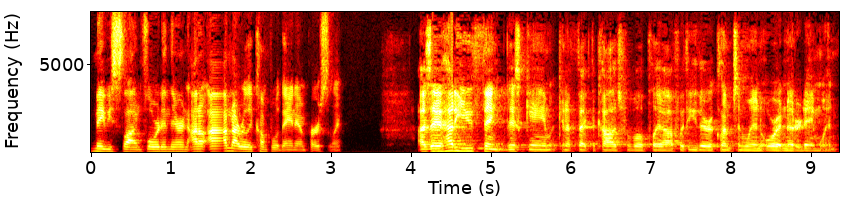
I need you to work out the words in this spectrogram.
maybe slotting Florida in there, and I don't I'm not really comfortable with A and M personally. Isaiah, how do you think this game can affect the college football playoff with either a Clemson win or a Notre Dame win?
